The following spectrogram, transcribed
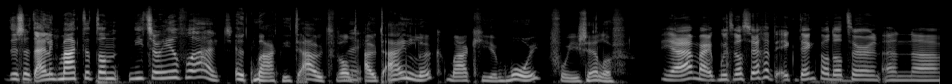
Dus uiteindelijk maakt het dan niet zo heel veel uit? Het maakt niet uit, want uiteindelijk maak je je mooi voor jezelf. Ja, maar ik moet wel zeggen, ik denk wel dat er een, een uh,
